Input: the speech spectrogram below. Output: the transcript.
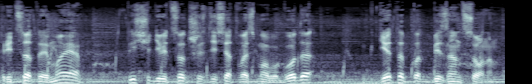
Тридцатое мая 1968 года, где-то под Безансоном.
